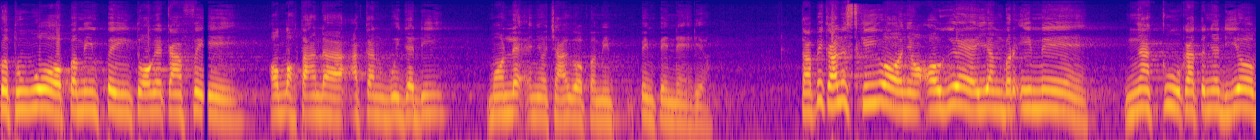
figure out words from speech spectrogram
ketua pemimpin tu orang kafir Allah Taala akan beri jadi moleknya cara pemimpinnya dia. Tapi kalau sekiranya orang yang beriman ngaku katanya dia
